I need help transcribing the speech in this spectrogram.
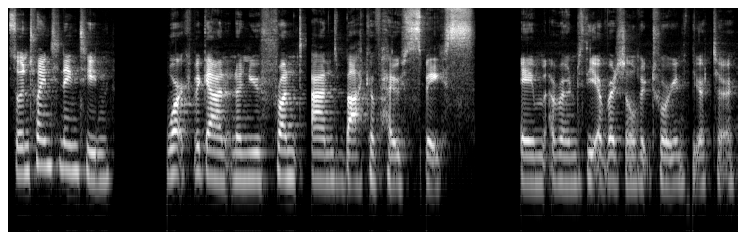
So in 2019, work began on a new front and back of house space um, around the original Victorian theatre.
